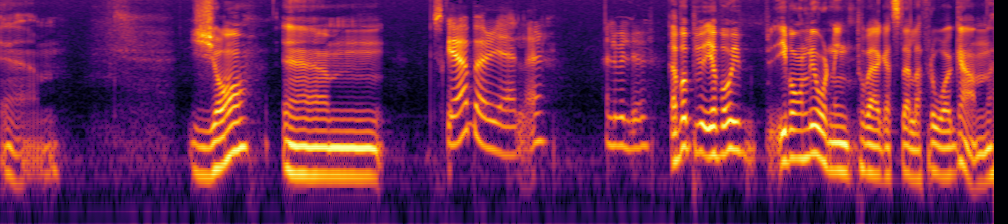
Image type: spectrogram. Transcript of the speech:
Ehm, ja, ehm, Ska jag börja eller? Eller vill du? jag, var, jag var ju i vanlig ordning på väg att ställa frågan.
